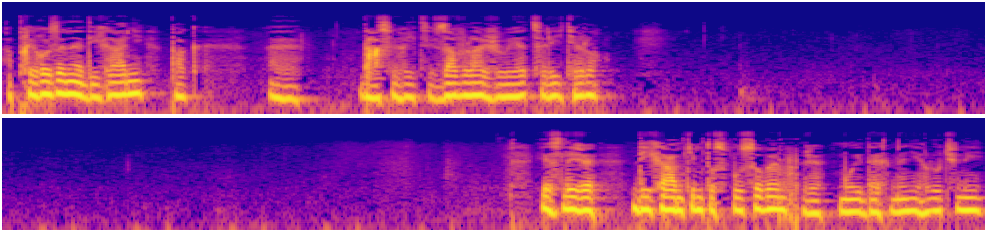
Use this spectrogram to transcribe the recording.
A přirozené dýchání pak, eh, dá se říci, zavlažuje celé tělo. Jestliže dýchám tímto způsobem, že můj dech není hlučný,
